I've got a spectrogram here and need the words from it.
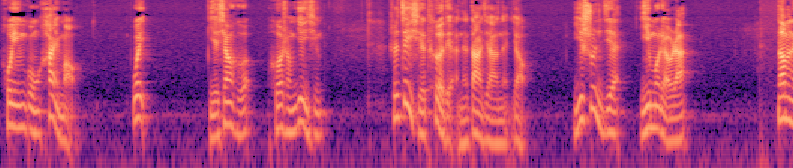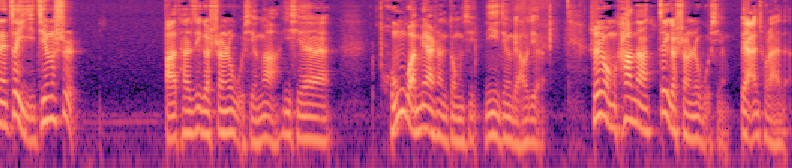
婚姻宫亥卯未也相合，合成印星。所以这些特点呢，大家呢要一瞬间一目了然。那么呢，这已经是把他这个生日五行啊一些宏观面上的东西你已经了解了。所以我们看呢，这个生日五行表现出来的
